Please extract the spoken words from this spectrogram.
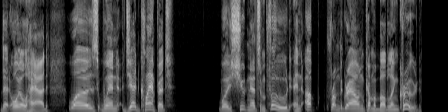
that oil had was when Jed Clampett was shooting at some food and up from the ground come a bubbling crude.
